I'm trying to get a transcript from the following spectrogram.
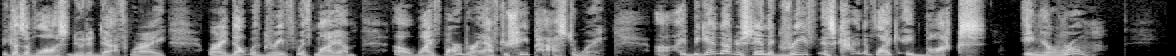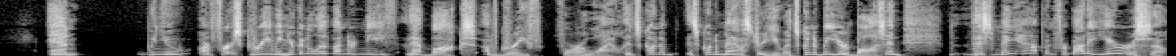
because of loss due to death, where I where I dealt with grief with my um, uh, wife Barbara after she passed away. Uh, I began to understand that grief is kind of like a box in your room, and when you are first grieving, you're going to live underneath that box of grief for a while. It's going to it's going to master you. It's going to be your boss. And this may happen for about a year or so.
